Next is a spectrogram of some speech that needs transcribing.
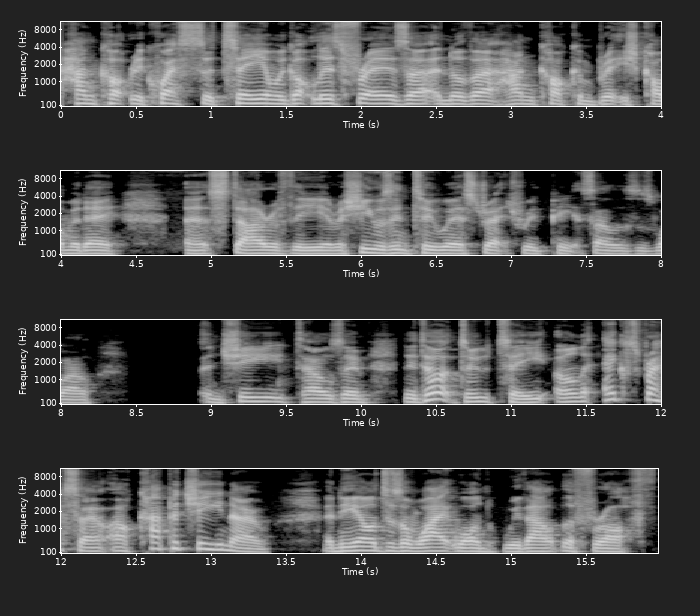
Hancock requests a tea, and we've got Liz Fraser, another Hancock and British comedy uh, star of the era. She was in Two Way Stretch with Peter Sellers as well. And she tells him they don't do tea, only espresso or cappuccino. And he orders a white one without the froth.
